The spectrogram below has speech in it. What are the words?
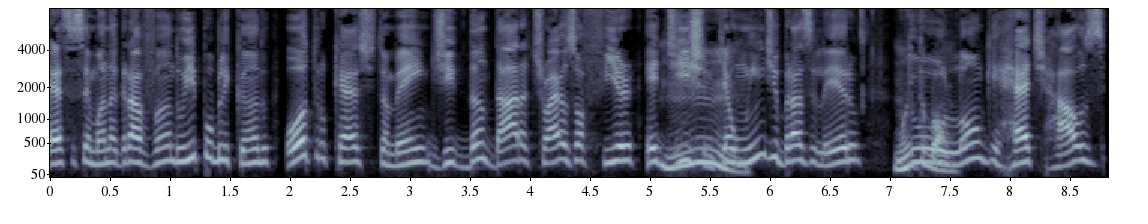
essa semana gravando e publicando outro cast também de Dandara Trials of Fear Edition, hum, que é um indie brasileiro do bom. Long Hatch House,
